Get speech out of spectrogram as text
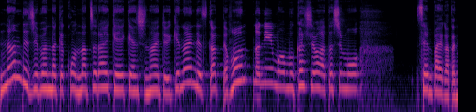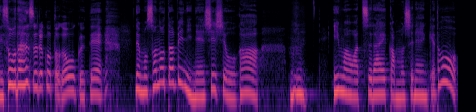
なんで自分だけこんな辛い経験しないといけないんですかって本当にもう昔は私も先輩方に相談することが多くてでもその度にね師匠が「うん今は辛いかもしれんけど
